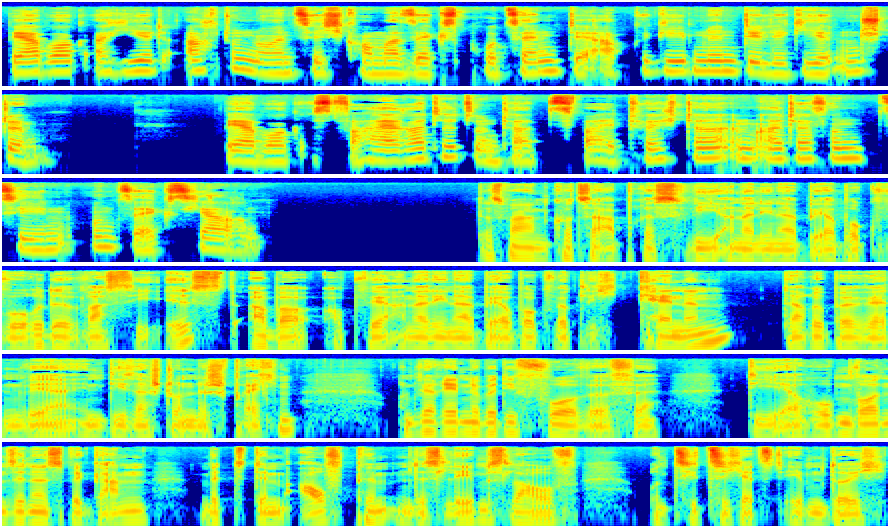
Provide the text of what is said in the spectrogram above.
Baerbock erhielt 98,6 Prozent der abgegebenen delegierten Stimmen. Baerbock ist verheiratet und hat zwei Töchter im Alter von 10 und 6 Jahren. Das war ein kurzer Abriss, wie Annalena Baerbock wurde, was sie ist, aber ob wir Annalena Baerbock wirklich kennen, Darüber werden wir in dieser Stunde sprechen. Und wir reden über die Vorwürfe, die erhoben worden sind. Es begann mit dem Aufpimpen des Lebenslauf und zieht sich jetzt eben durch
